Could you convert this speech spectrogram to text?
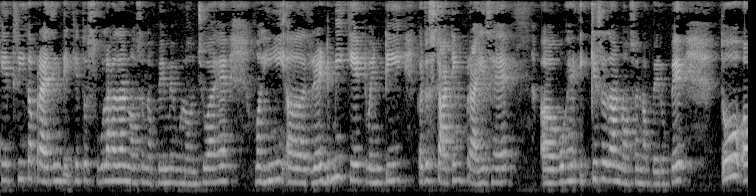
के थ्री का प्राइसिंग देखें तो सोलह हज़ार नौ सौ नब्बे में वो लॉन्च हुआ है। वहीं रेडमी के ट्वेंटी का जो स्टार्टिंग प्राइस है आ, वो है इक्कीस हज़ार नौ सौ नब्बे रुपये तो आ,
